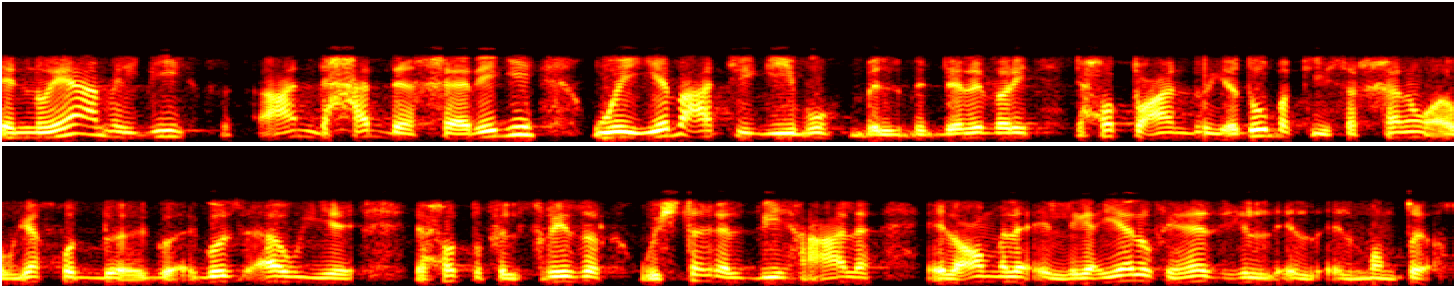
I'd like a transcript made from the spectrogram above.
إنه يعمل دي عند حد خارجي ويبعت يجيبه بالدليفري يحطه عنده يا دوبك يسخنه أو ياخد جزء أو يحطه في الفريزر ويشتغل بيه على العملاء اللي جاية له في هذه المنطقة.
